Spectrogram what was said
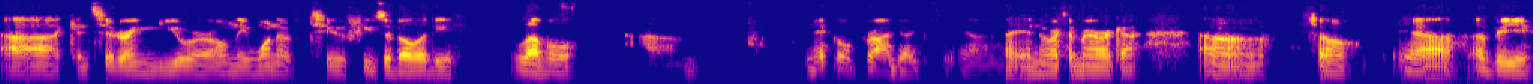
uh, considering you are only one of two feasibility level um, nickel projects uh, in North America. Uh, so yeah, that'd be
